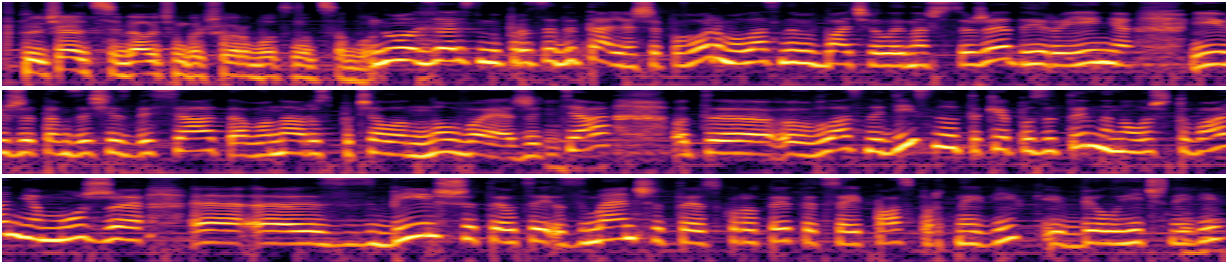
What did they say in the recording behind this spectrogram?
включает в себя очень большую работу над собой. ну от зараз ми про це детальніше поговоримо. Власне, ви бачили наш сюжет. Героїня їй вже там за 60, а вона розпочала нове життя. От е, власне дійсно таке позитивне налаштування може е, е, збільшити оцей, зменшити, скоротити цей паспортний вік і біологічний вік.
